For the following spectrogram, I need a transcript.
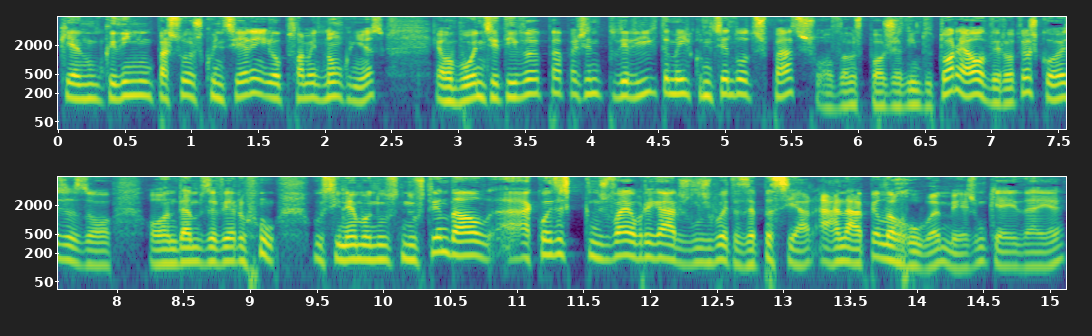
que é um bocadinho para as pessoas conhecerem, eu pessoalmente não conheço. É uma boa iniciativa para, para a gente poder ir também ir conhecendo outros espaços, ou vamos para o Jardim do Torel ver outras coisas, ou, ou andamos a ver o, o cinema no, no Stendhal. Há coisas que nos vai obrigar os lisboetas a passear, a andar pela rua mesmo, que é a ideia,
